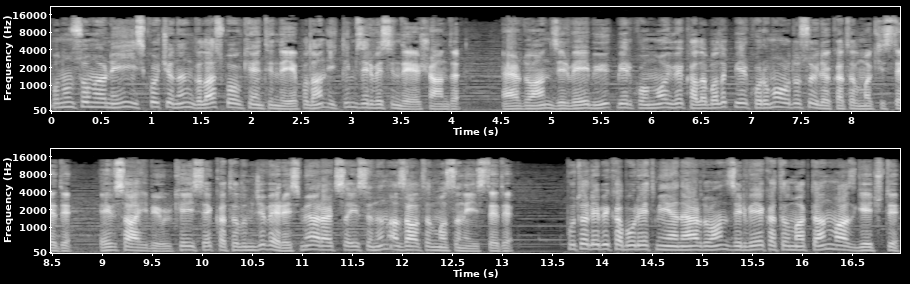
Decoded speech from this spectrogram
Bunun son örneği İskoçya'nın Glasgow kentinde yapılan iklim zirvesinde yaşandı. Erdoğan zirveye büyük bir konvoy ve kalabalık bir koruma ordusuyla katılmak istedi. Ev sahibi ülke ise katılımcı ve resmi araç sayısının azaltılmasını istedi. Bu talebi kabul etmeyen Erdoğan zirveye katılmaktan vazgeçti.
